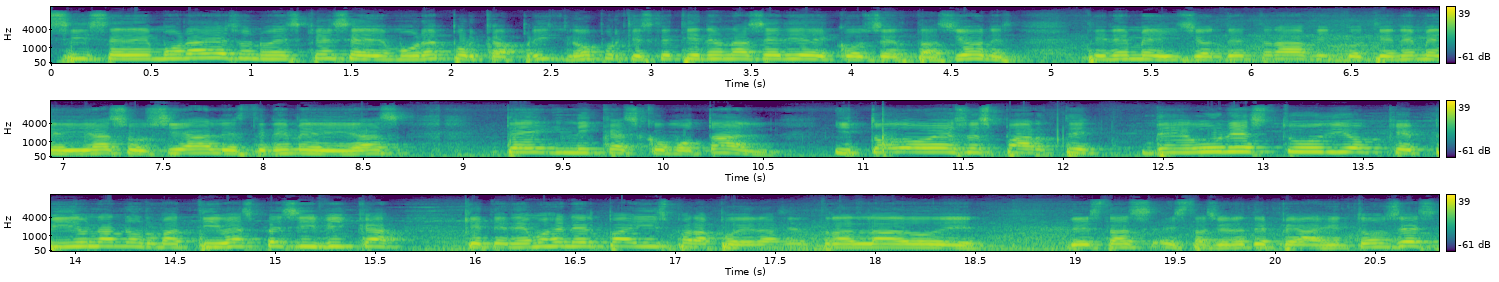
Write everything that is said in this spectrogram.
si se demora eso, no es que se demore por capricho, no, porque es que tiene una serie de concertaciones, tiene medición de tráfico, tiene medidas sociales, tiene medidas técnicas como tal. Y todo eso es parte de un estudio que pide una normativa específica que tenemos en el país para poder hacer traslado de, de estas estaciones de peaje. Entonces,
